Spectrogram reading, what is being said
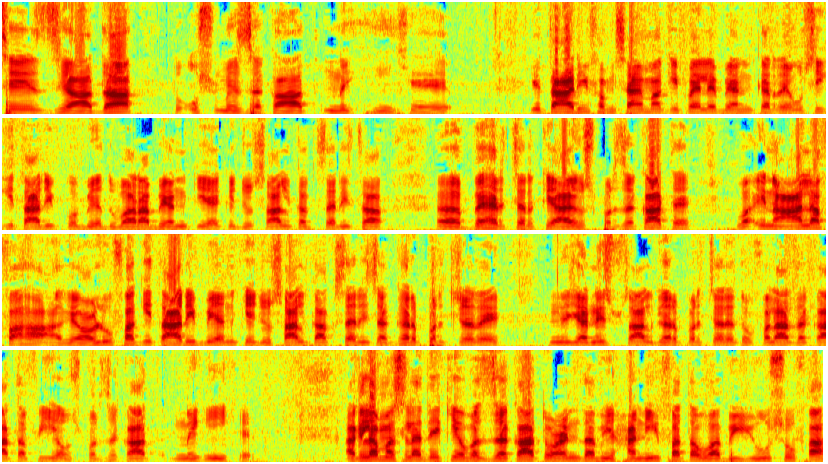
سے زیادہ، تو اس میں زکوٰۃ نہیں ہے. یہ تعریف ہم سائمہ کی پہلے بیان کر رہے ہیں، اسی کی تعریف کو بے دوبارہ بیان کیا ہے کہ جو سال کا اکثر حصہ بہر چر کے آئے، اس پر زکوٰۃ ہے۔ وہ ان عالفہ آگے علوفہ کی تعریف بیان کی، جو سال کا اکثر حصہ گھر پر چرے یا نصف سال گھر پر چرے تو فلاں زکوٰۃ فی ہے، اس پر زکوٰۃ نہیں ہے۔ اگلا مسئلہ دیکھیے وہ زکوٰۃ و بھی حنیفت و بھی یوسفہ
